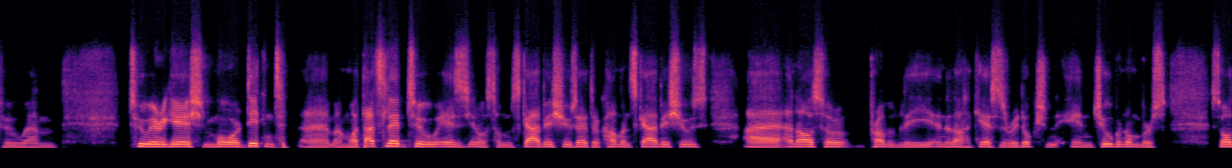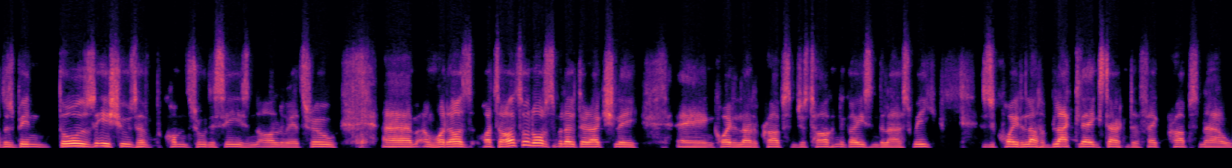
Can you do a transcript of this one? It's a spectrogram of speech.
to um, to irrigation more didn't um, and what that's led to is you know some scab issues out there common scab issues uh, and also probably in a lot of cases a reduction in tuber numbers. So there's been those issues have come through the season all the way through. Um, and what what's also noticeable out there actually in quite a lot of crops and just talking to guys in the last week is quite a lot of black leg starting to affect crops now.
